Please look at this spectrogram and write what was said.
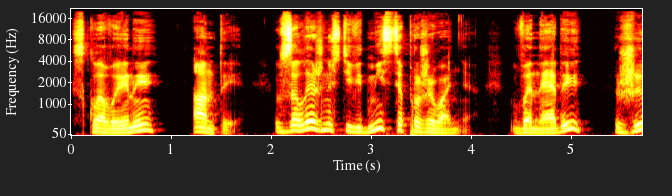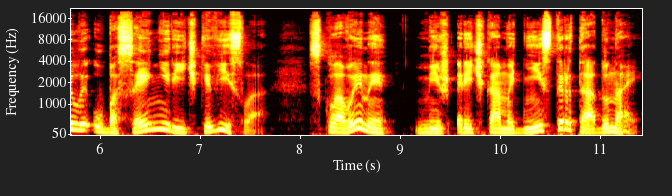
склавини, анти, в залежності від місця проживання. Венеди жили у басейні річки Вісла, склавини між річками Дністер та Дунай,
